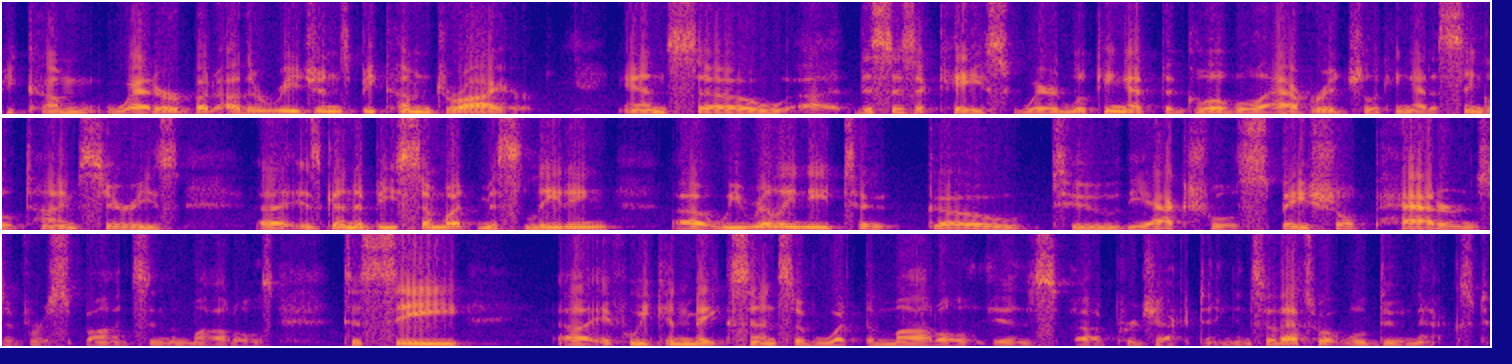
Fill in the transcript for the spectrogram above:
become wetter, but other regions become drier. And so uh, this is a case where looking at the global average, looking at a single time series, uh, is going to be somewhat misleading. Uh, we really need to go to the actual spatial patterns of response in the models to see uh, if we can make sense of what the model is uh, projecting. And so that's what we'll do next.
